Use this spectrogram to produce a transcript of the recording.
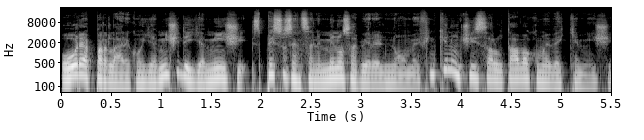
Ore a parlare con gli amici degli amici, spesso senza nemmeno sapere il nome, finché non ci salutava come vecchi amici.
